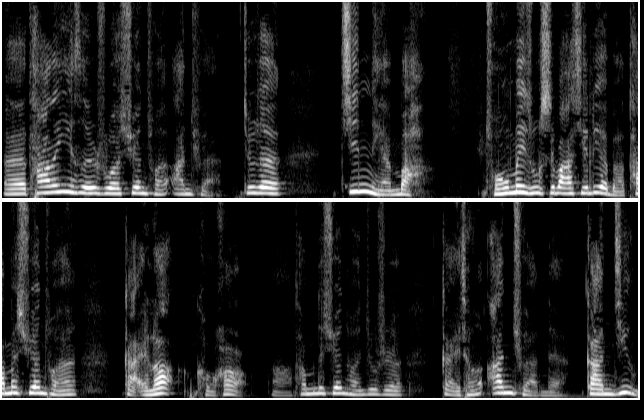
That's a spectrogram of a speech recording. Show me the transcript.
呃，他的意思是说宣传安全，就是今年吧，从魅族十八系列吧，他们宣传改了口号啊，他们的宣传就是改成安全的。干净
